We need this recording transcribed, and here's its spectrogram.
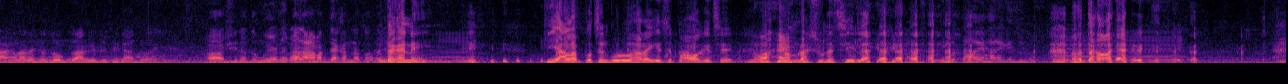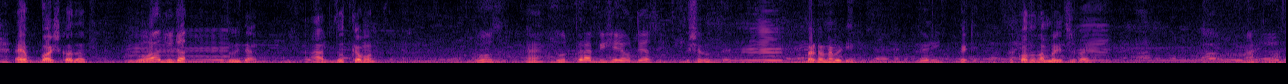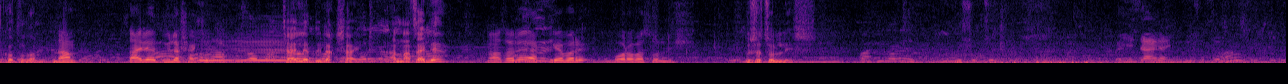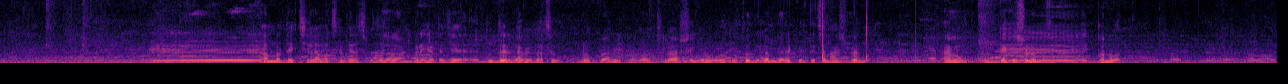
বাংলাদেশের লোক দ্বারগিরি থেকে আসে ভাই। হ্যাঁ সেটা তো মুই আমাকে দেখান না তো। দেখা নেই? কি আলাপ করছেন? গরু হারাই গেছে পাওয়া গেছে। আমরা শুনেছি গেছিল। তাও গেছে। এ, বয়স কত? দাঁত? বয় দুই দাঁত। দুই দাঁত। আর দুধ কেমন? দুধ? হ্যাঁ? দুধ প্রায় বিশের অর্ধে আছে। বিশের উদ্দে বেটা না বেটি? বেটি। তো কত দাম রেখেছিস ভাই? কত দাম? দাম? চাইলে দুই লাখ ষাট। চাইলে দুই লাখ ষাট। আর না চাইলে? না চাইলে একেবারে বরাবর চল্লিশ। দুশো চল্লিশ। দুশো চল্লিশ। আমরা দেখছিলাম আজকে দিনাজপুর জেলার আমবাড়িহাটে যে দুধের গাভী বাছুরগুলো ক্রয় বিক্রয় করা ছিল সেগুলোগুলো তথ্য দিলাম, যারা কিনতে চান আসবেন এবং দেখে শুনে বুঝে কিনবেন। ধন্যবাদ।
